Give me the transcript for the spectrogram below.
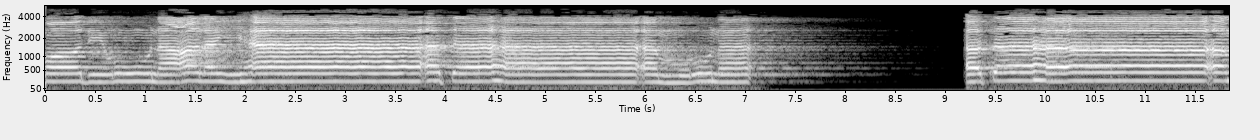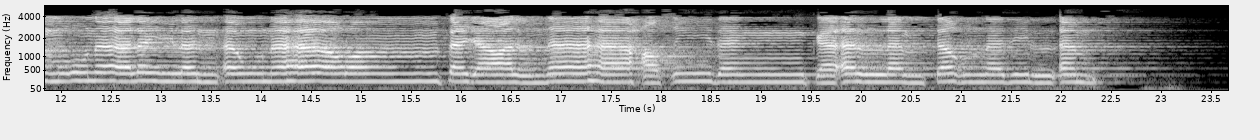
قادرون عليها أتاها أمرنا أتاها أمرنا ليلا أو نهارا فجعلناها حصيدا كأن لم تغن بالأمر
